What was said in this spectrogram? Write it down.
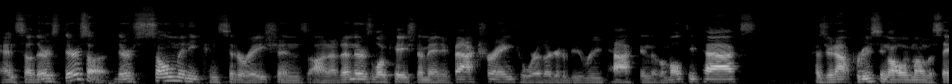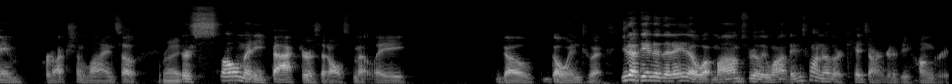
And so there's there's a there's so many considerations on it. Then there's location of manufacturing to where they're going to be repacked into the multi packs because you're not producing all of them on the same production line. So Right. there's so many factors that ultimately go go into it. You know, at the end of the day, though, what moms really want, they just want to know their kids aren't going to be hungry.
